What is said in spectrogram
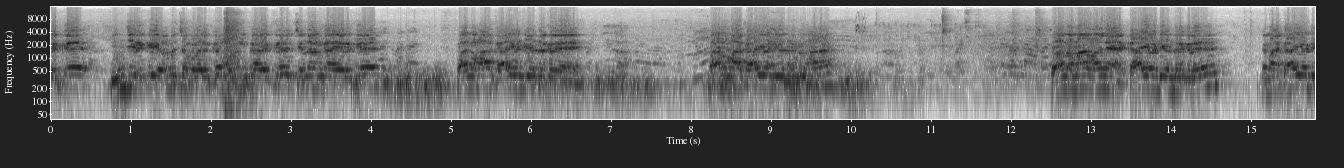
இருக்கு இஞ்சி இருக்கு எலுமிச்சம்பழம் இருக்கு முருங்கைக்காய் இருக்கு சின்ன வெங்காயம் இருக்கு. வாங்கம்மா காய் வண்டி வந்திருக்குது. வாங்கம்மா காய் வண்டி வந்திருக்குமா வாங்கம்மா வாங்க. காய் வண்டி வந்திருக்குது. ஏம்மா காய் வண்டி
